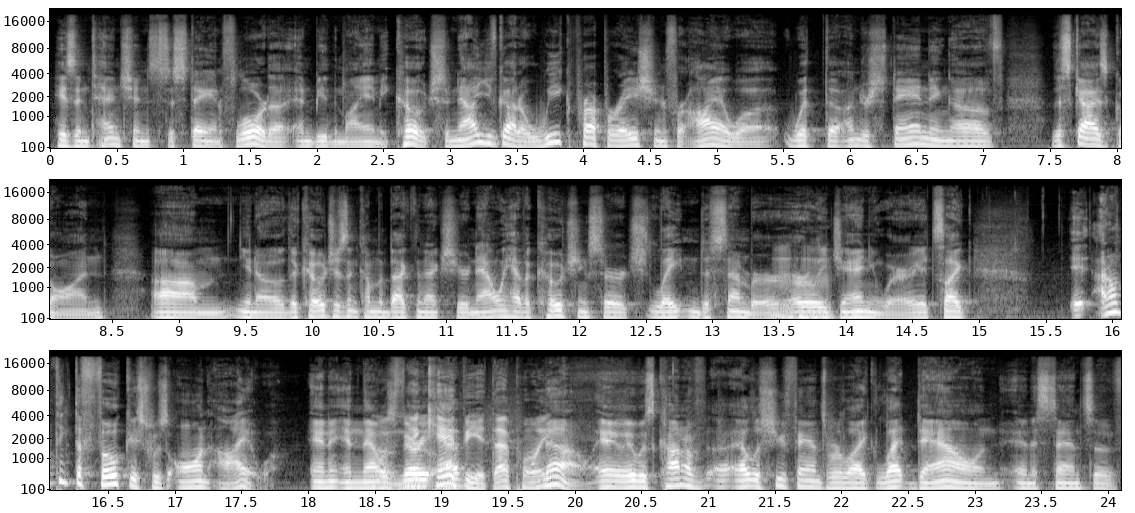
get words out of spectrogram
his intentions to stay in Florida and be the Miami coach. So now you've got a week preparation for Iowa with the understanding of this guy's gone. Um, you know, the coach isn't coming back the next year. Now we have a coaching search late in December, early January. It's like, it, I don't think the focus was on Iowa. And, and that was very it can't be at that point. no, it, it was kind of uh, LSU fans were like let down in a sense of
